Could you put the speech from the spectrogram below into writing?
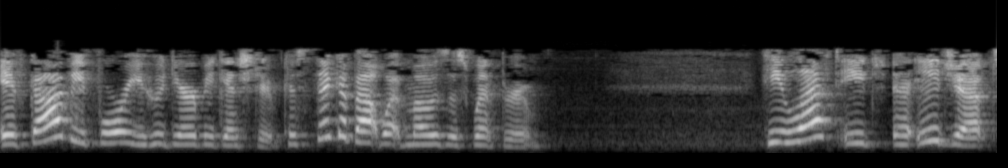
If God be for you, who dare be against you? Because think about what Moses went through. He left uh, Egypt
